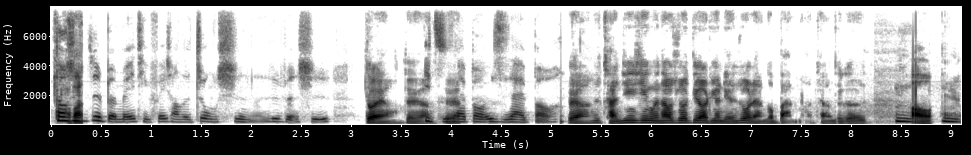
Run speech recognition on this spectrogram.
倒是日本媒体非常的重视呢。日本是，对啊，对啊，一直在报，一直在报。对啊，那产经新闻他说第二天连做两个版嘛，讲这个，哦，嗯，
